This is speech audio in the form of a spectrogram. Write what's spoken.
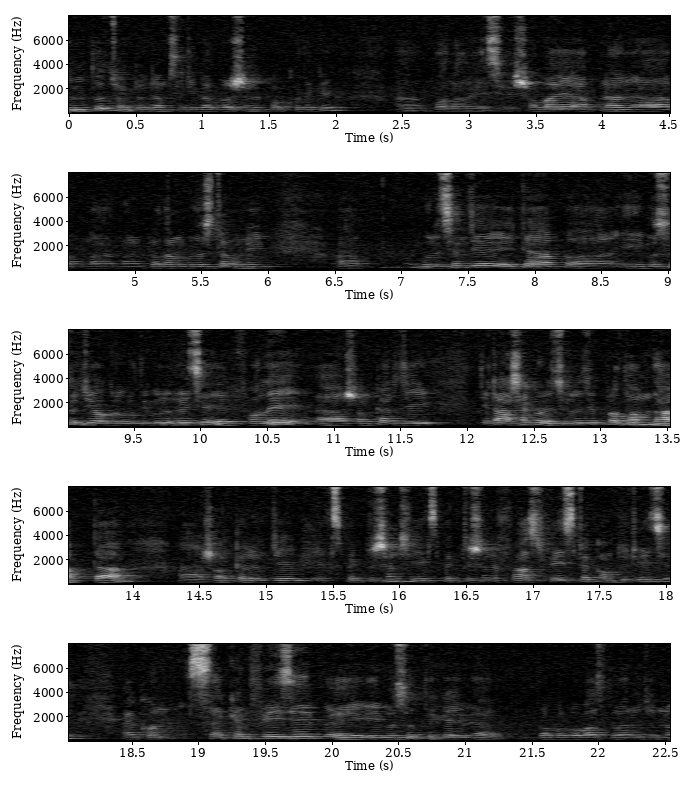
দ্রুত চট্টগ্রাম সিটি কর্পোরেশনের পক্ষ থেকে বলা হয়েছে। সবাই আপনার মানে প্রধান উপদেষ্টা, উনি বলেছেন যে এটা এই বছর যে অগ্রগতিগুলো হয়েছে, এর ফলে সরকার যেই, যেটা আশা করেছিল যে প্রথম ধাপটা সরকারের যে এক্সপেকটেশন সেই এক্সপেকটেশনের ফার্স্ট ফেজটা কমপ্লিট হয়েছে। এখন সেকেন্ড ফেজে এই বছর থেকে প্রকল্প বাস্তবায়নের জন্য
